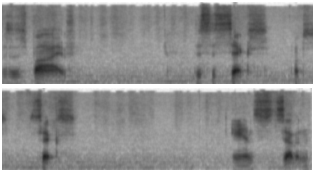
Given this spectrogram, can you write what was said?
This is five. This is six. Whoops. Six. And seven.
